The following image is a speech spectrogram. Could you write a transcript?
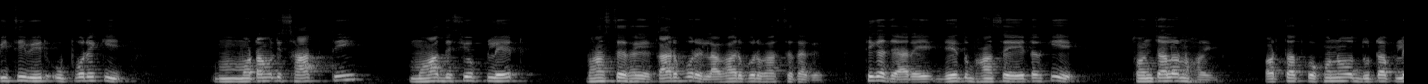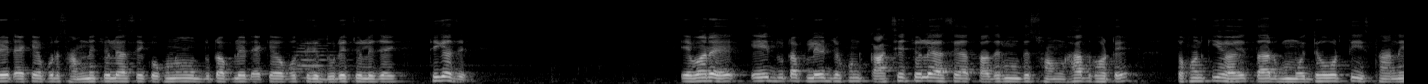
পৃথিবীর উপরে কি মোটামুটি সাতটি মহাদেশীয় প্লেট ভাসতে থাকে, কার উপরে? লাভার উপরে ভাসতে থাকে। ঠিক আছে? আর এই যেহেতু ভাসে, এটার কি সঞ্চালন হয়? অর্থাৎ কখনো দুটা প্লেট একে অপরের সামনে চলে আসে, কখনো দুটা প্লেট একে অপর থেকে দূরে চলে যায় ঠিক আছে? এবারে এই দুটা প্লেট যখন কাছে চলে আসে আর তাদের মধ্যে সংঘাত ঘটে, তখন কি হয়? তার মধ্যবর্তী স্থানে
